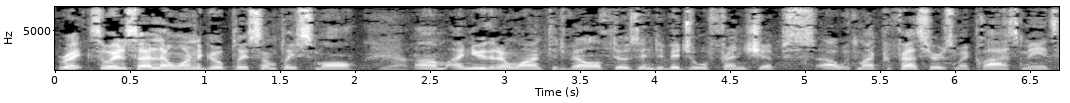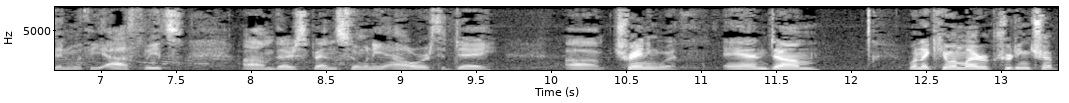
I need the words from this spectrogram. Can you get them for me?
Right. So I decided I wanted to go play someplace small. Yeah. Um, I knew that I wanted to develop those individual friendships uh, with my professors, my classmates, and with the athletes um, that I spend so many hours a day uh, training with. And um, when I came on my recruiting trip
